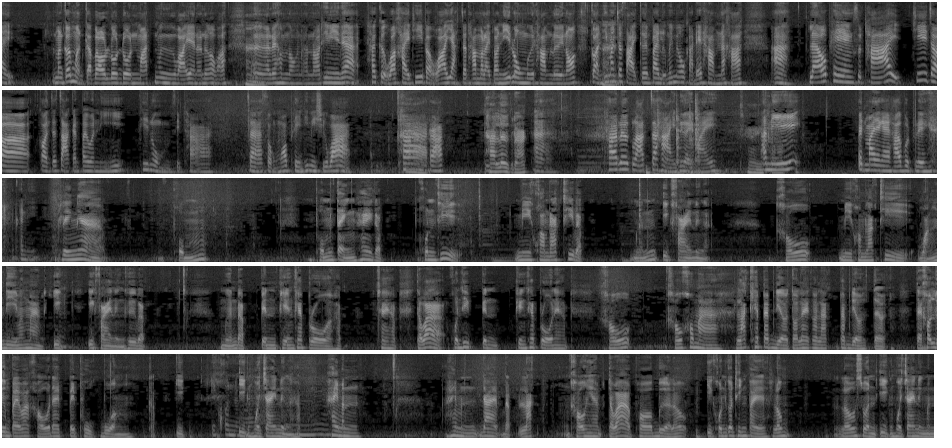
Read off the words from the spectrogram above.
มันก็เหมือนกับเราโดนโดนมัดมือไว้อะเนอะเนกอะวะใช่เอออะไรทำนองนั้นเนาะทีนี้เนี่ยถ้าเกิดว่าใครที่แบบว่าอยากจะทำอะไรตอนนี้ลงมือทำเลยเนาะก่อนที่มันจะสายเกินไปหรือไม่มีโอกาสได้ทำนะคะ อะ แล้วเพลงสุดท้ายที่จะก่อนจะจากกันไปวันนี้ พี่หนุ่มสิทธาจะส่งมอบเพลงที่มีชื่อว่า ถ้ารัก ถ้าเลิกรัก อ่า ถ้าเลิกรักจะหายเหนื่อยไหมใช่ครับอันนี้เป็นมายังไงคะบทเพลง อันนี้ เพลงเนี่ย ผม ผมแต่งให้กับคนที่มีความรักที่แบบเหมือนอีกฝ่ายหนึ่งอะ่ะเขา มีความรักที่หวังดีมาก ๆ อีกอีกฝ่ายหนึ่งคือแบบ เหมือนแบบเป็นเพียงแค่โปรอะครับ ใช่ครับ แต่ว่าคนที่เป็นเพียงแค่โปรเนี่ยครับเขาเขาเข้ามารักแค่แป๊บเดียว ตอนแรกก็รักแป๊บเดียว แต่ แต่เขาลืมไปว่าเขาได้ไปผูกบ่วงกับอีกอีกคนหนึ่งอีกหัวใจหนึ่งอะครับอืมให้มัน ให้มันได้แบบรักเขาเงี้ยครับแต่ว่าพอเบื่อแล้วอีกคนก็ทิ้งไปแล้ว แล้วส่วนอีกหัวใจหนึ่งมัน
